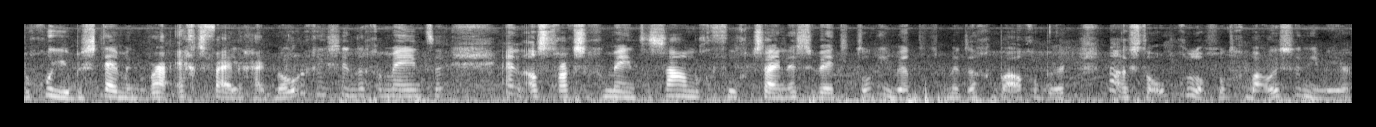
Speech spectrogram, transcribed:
een goede bestemming waar echt veiligheid nodig is in de gemeente. En als straks de gemeenten samengevoegd zijn en ze weten toch niet wat er met een gebouw gebeurt, nou is het al opgelost, want het gebouw is er niet meer.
